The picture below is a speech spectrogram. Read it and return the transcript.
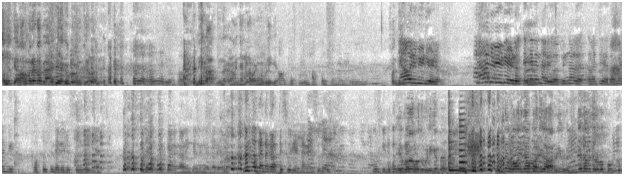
അവൾ ക്യാമറയുടെ ബാക്കിലൊക്കെ വിളിച്ചു നീ വാ ഞങ്ങൾ- ഇറങ്ങുമ്പോ വിളിക്കാം. ഞാൻ ഒരു വീഡിയോ ഇടും. ഞാൻ ഒരു വീഡിയോ ഇടും. എങ്ങനെയെന്നറിയോ? നിങ്ങൾ മറ്റേ റൊമാന്റിക് കപ്പിൾസിന്റെ ഇടയിൽ സിംഗിൾ ഞാൻ എന്തൊക്കെയാണ് കാണിക്കുന്നത് നിങ്ങൾക്ക് അറിയാം നിങ്ങൾ കണ്ട കാർത്തി സൂര്യ അല്ല കഴിച്ചത്. എവിടെ നമുക്ക് വിളിക്കണ്ട? എന്റെ വ്ളോഗിലാവുമ്പോ അധികം അറിയില്ല നിന്റെ എല്ലാം ചിലപ്പോ പൊക്കും.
